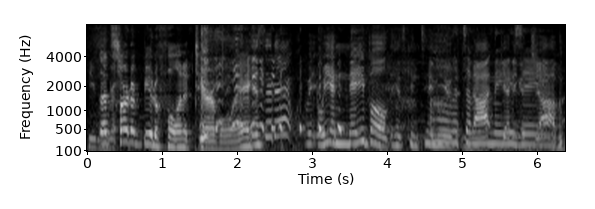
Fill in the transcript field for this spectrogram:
he that's wr- sort of beautiful in a terrible way. isn't it? We, we enabled his continued Oh, that's not getting a job.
